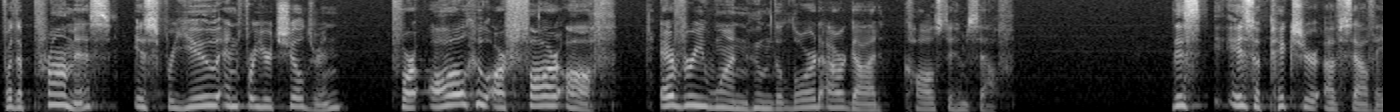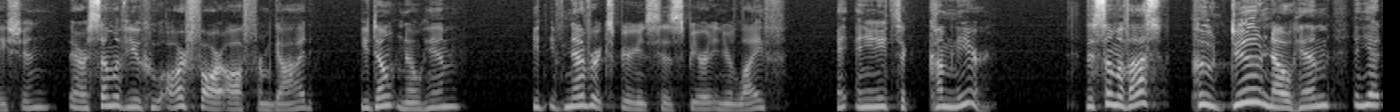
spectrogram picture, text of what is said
For the promise is for you and for your children, for all who are far off, everyone whom the Lord our God calls to himself. This is a picture of salvation. There are some of you who are far off from God. You don't know him. You've never experienced his spirit in your life, and you need to come near. There's some of us who do know him, and yet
